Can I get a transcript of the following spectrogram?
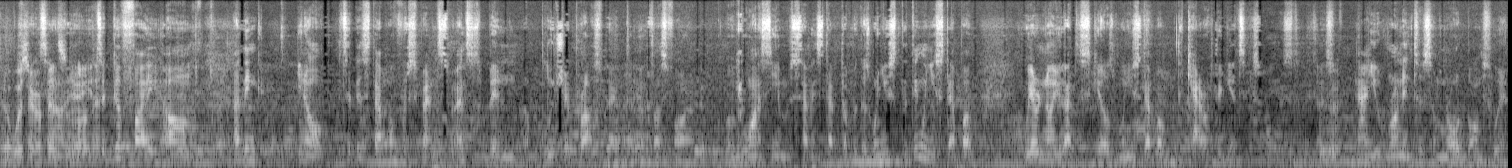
You know, what's your opinion on It's a good fight. Um, I think you know it's a good step up for Spence. Spence has been a blue chip prospect thus far. We want to see him seven stepped up because when you the thing when you step up, we already know you got the skills. When you step up, the character gets exposed because now you run into some road bumps where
